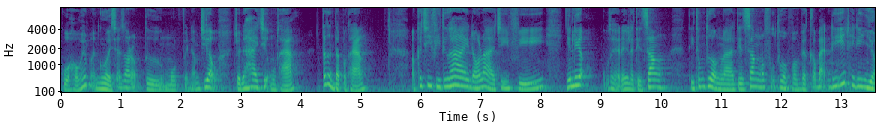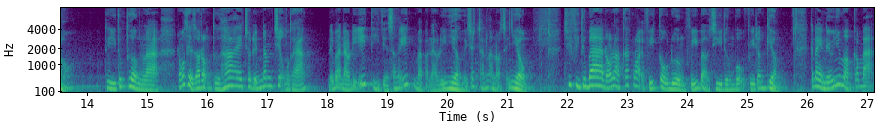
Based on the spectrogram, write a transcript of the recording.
của hầu hết mọi người sẽ dao động từ 1,5 triệu cho đến 2 triệu một tháng, tất tần tật một tháng. Ờ, cái chi phí thứ hai đó là chi phí nhiên liệu, cụ thể ở đây là tiền xăng. Thì thông thường là tiền xăng nó phụ thuộc vào việc các bạn đi ít hay đi nhiều. Thì thông thường là nó có thể dao động từ 2 cho đến 5 triệu một tháng. Nếu bạn nào đi ít thì tiền xăng ít, mà bạn nào đi nhiều thì chắc chắn là nó sẽ nhiều. Chi phí thứ ba đó là các loại phí cầu đường, phí bảo trì đường bộ, phí đăng kiểm. Cái này nếu như mà các bạn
